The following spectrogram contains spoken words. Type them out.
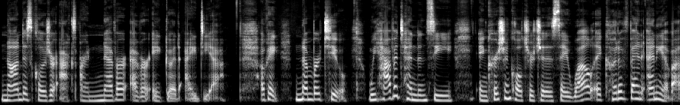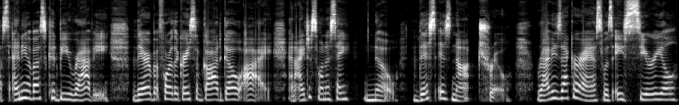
Non disclosure acts are never, ever a good idea. Okay, number two, we have a tendency in Christian culture to say, well, it could have been any of us. Any of us could be Ravi. There before the grace of God go I. And I just want to say, no, this is not true. Ravi Zacharias was a serial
